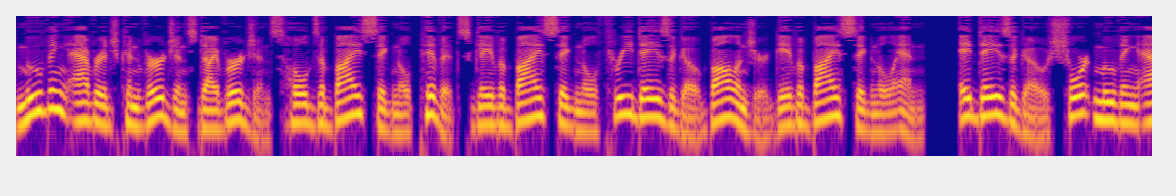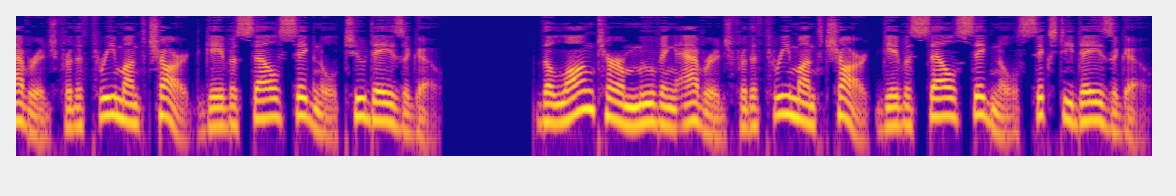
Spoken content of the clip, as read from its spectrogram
Moving average convergence divergence holds a buy signal pivots gave a buy signal 3 days ago Bollinger gave a buy signal N. A days ago short moving average for the 3 month chart gave a sell signal 2 days ago. The long-term moving average for the 3-month chart gave a sell signal 60 days ago.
